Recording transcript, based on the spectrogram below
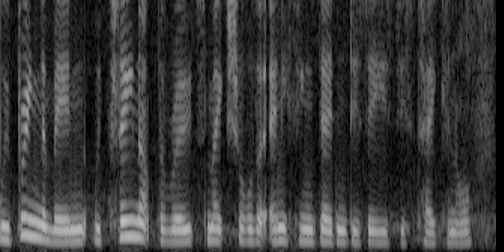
we bring them in, we clean up the roots, make sure that anything dead and diseased is taken off,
